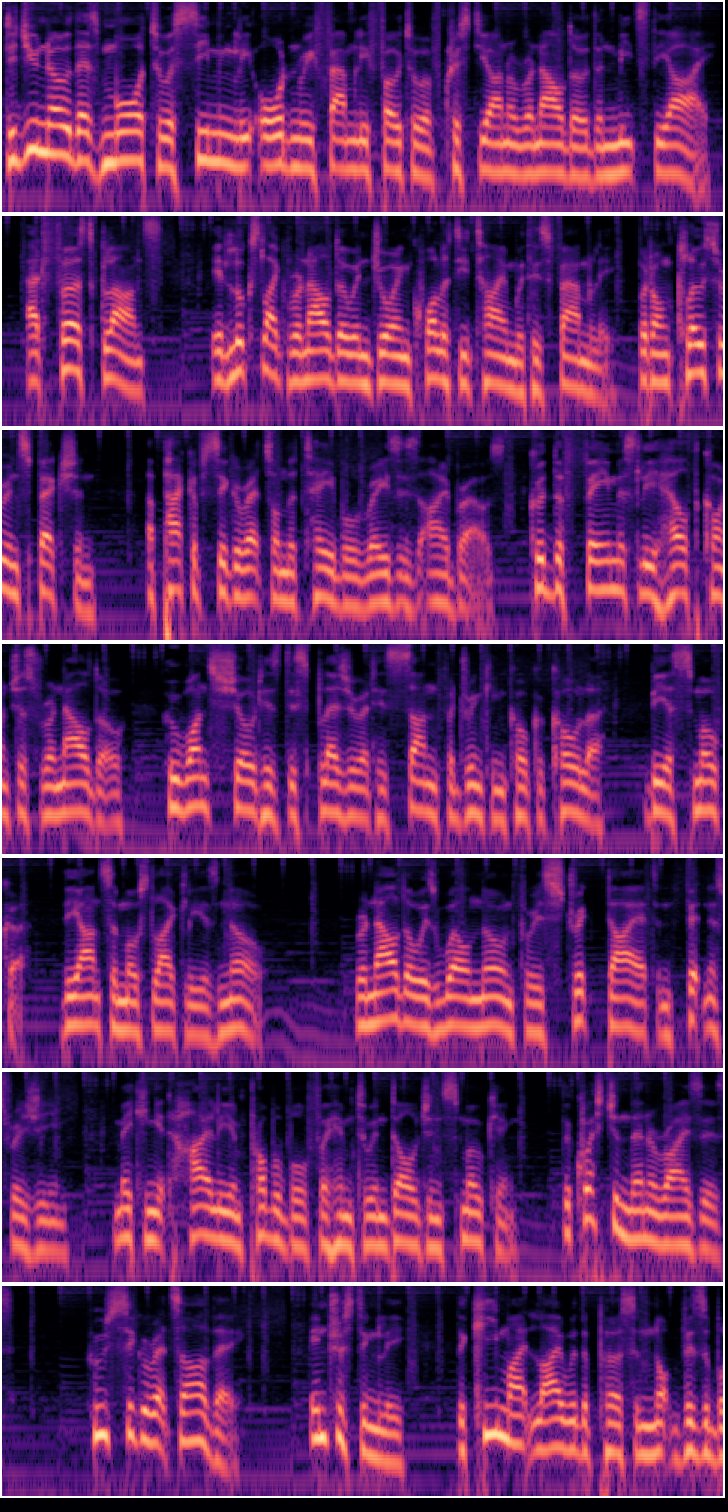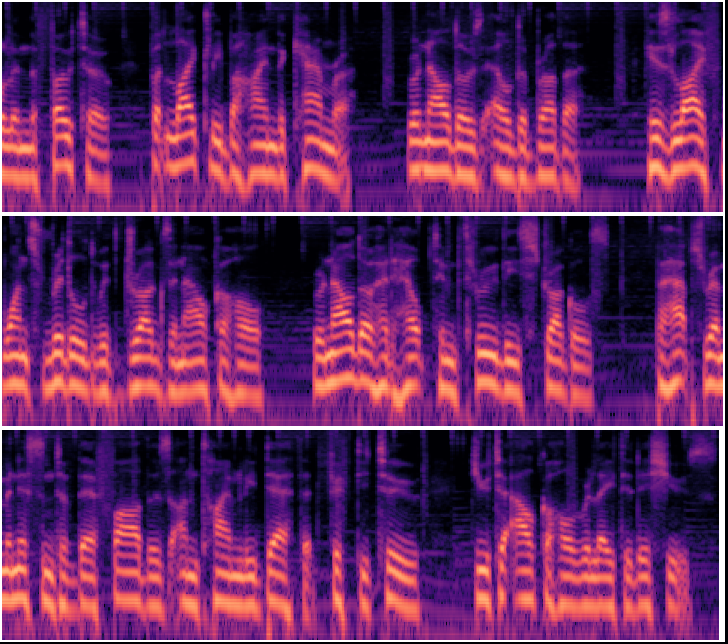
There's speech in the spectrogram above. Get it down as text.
Did you know there's more to a seemingly ordinary family photo of Cristiano Ronaldo than meets the eye? At first glance, it looks like Ronaldo enjoying quality time with his family, but on closer inspection, a pack of cigarettes on the table raises eyebrows. Could the famously health-conscious Ronaldo, who once showed his displeasure at his son for drinking Coca-Cola, be a smoker? The answer most likely is no. Ronaldo is well known for his strict diet and fitness regime, making it highly improbable for him to indulge in smoking. The question then arises, whose cigarettes are they? Interestingly, the key might lie with a person not visible in the photo, but likely behind the camera, Ronaldo's elder brother. His life once riddled with drugs and alcohol, Ronaldo had helped him through these struggles, perhaps reminiscent of their father's untimely death at 52 due to alcohol-related issues.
